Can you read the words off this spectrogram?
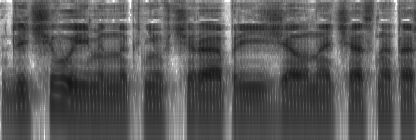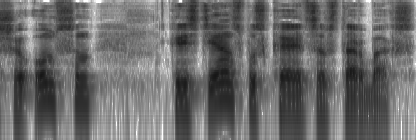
для чего именно к ним вчера приезжала на час Наташа Омсон, Кристиан спускается в Старбакс.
